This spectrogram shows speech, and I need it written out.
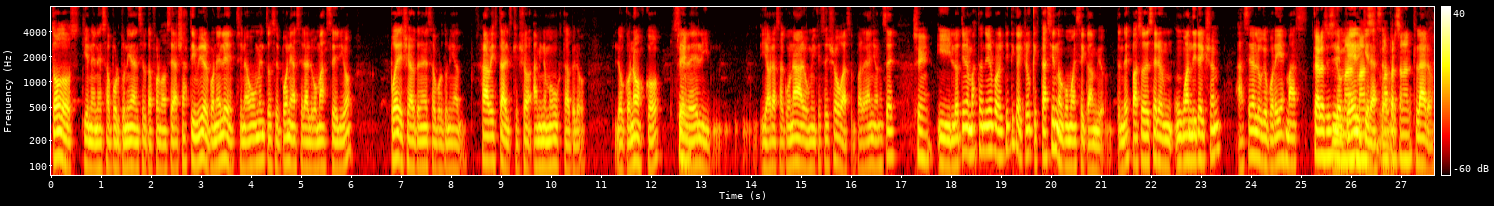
todos tienen esa oportunidad en cierta forma. O sea, Justin Bieber, ponele, si en algún momento se pone a hacer algo más serio, puede llegar a tener esa oportunidad. Harry Styles, que yo a mí no me gusta, pero lo conozco, sé Sí. de él y, y ahora sacó un álbum y qué sé yo, hace un par de años, no sé. Sí, Y lo tienen bastante bien por la crítica y creo que está haciendo como ese cambio. ¿Entendés? Pasó de ser un, un One Direction hacer algo que por ahí es más Claro, sí, sí, lo más, que él más- quiere hacer. más personal. Claro.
